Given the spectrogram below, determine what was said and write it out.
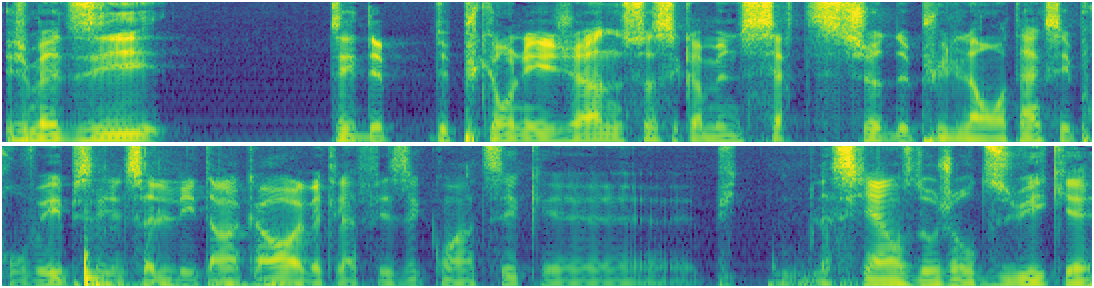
je me dis, de- depuis qu'on est jeune, ça, c'est comme une certitude depuis longtemps que c'est prouvé, puis ça l'est encore avec la physique quantique, euh, puis la science d'aujourd'hui, que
